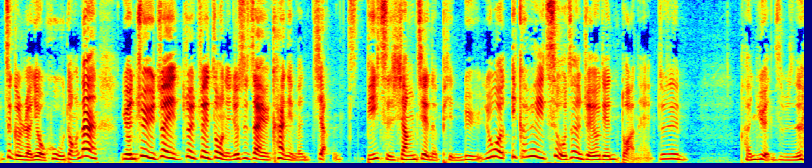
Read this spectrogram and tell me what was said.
这个人有互动，但远距离最最最重点就是在于看你们讲彼此相见的频率。如果一个月一次，我真的觉得有点短哎、欸，就是很远，是不是？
